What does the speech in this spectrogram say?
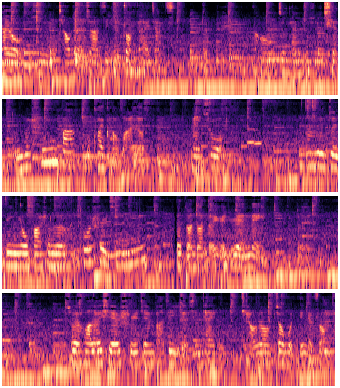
还有就是调整一下自己的状态这样子。对，然后今天就是浅读个书吧，我快考完了。没错。但是最近又发生了很多事情，在短短的一个月内，对，所以花了一些时间把自己的心态调到比较稳定的状态。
